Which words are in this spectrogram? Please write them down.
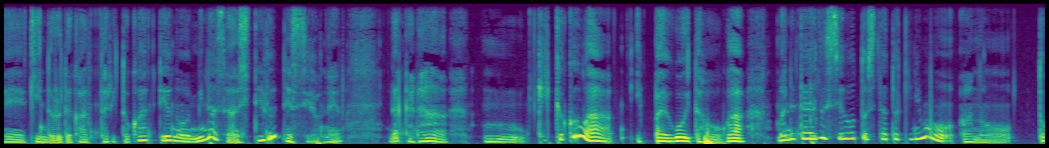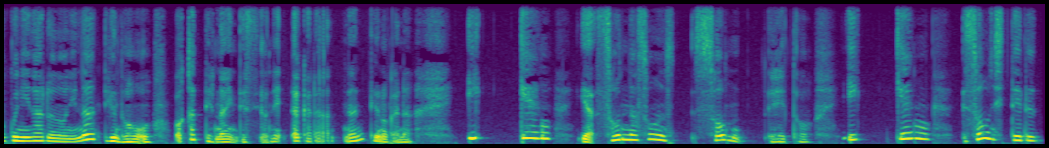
えー、Kindle で買ったりとかっていうのを皆さんしてるんですよね。だから、うん、結局はいっぱい動いた方がマネタイズしようとした時にもあの得になるのになっていうのを分かってないんですよね。だから何て言うのかな見いやそんな損損えっ、ー、と一見損してる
